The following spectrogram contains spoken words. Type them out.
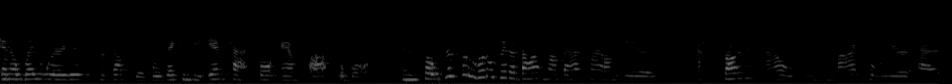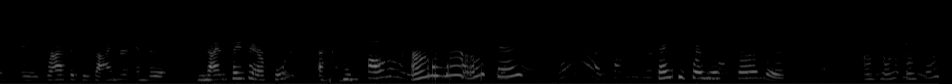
in a way where it is productive, where they can be impactful and profitable. And so, just a little bit about my background is I started out in my career as a graphic designer in the United States Air Force. totally. Oh wow, okay. Different. Yeah, totally different. Thank you for your service. Uh huh. Uh huh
